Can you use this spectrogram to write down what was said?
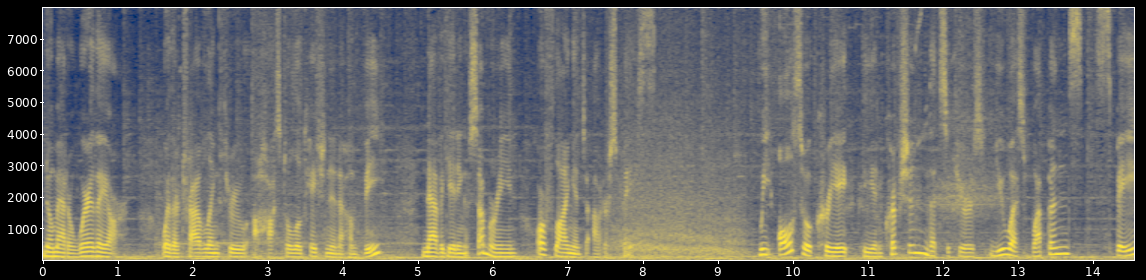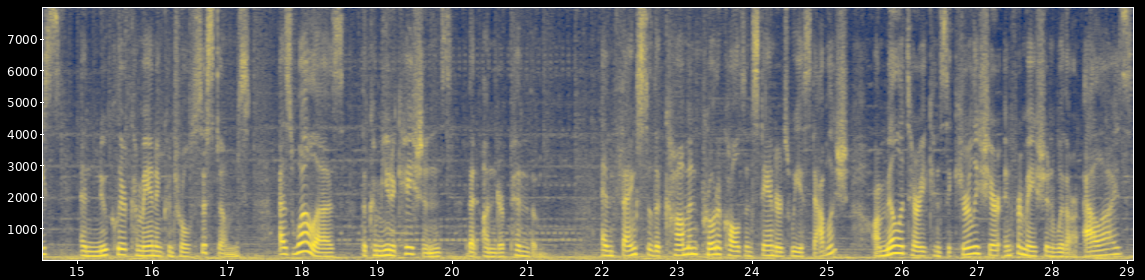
no matter where they are, whether traveling through a hostile location in a Humvee, navigating a submarine, or flying into outer space. We also create the encryption that secures U.S. weapons, space, and nuclear command and control systems, as well as the communications that underpin them. And thanks to the common protocols and standards we establish, our military can securely share information with our allies,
